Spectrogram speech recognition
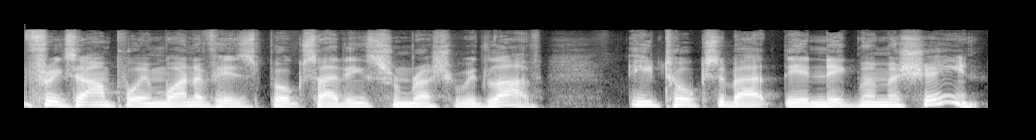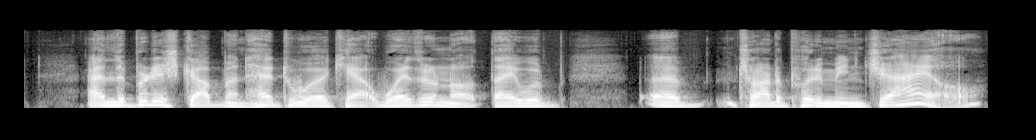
for example, in one of his books, I think it's From Russia with Love, he talks about the Enigma machine. And the British government had to work out whether or not they would uh, try to put him in jail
